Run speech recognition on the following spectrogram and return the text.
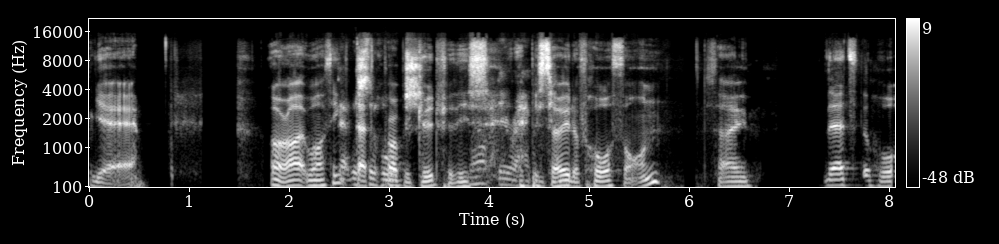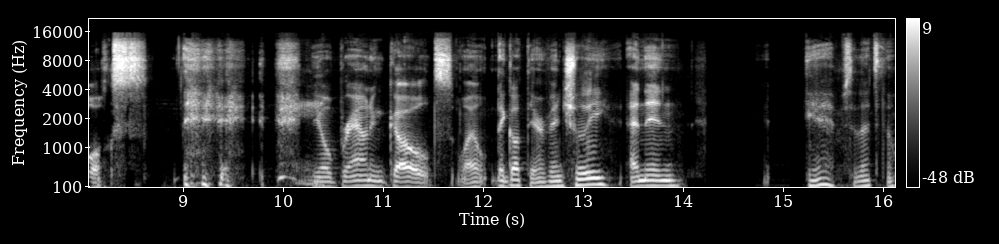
Yeah. All right. Well, I think That that's probably good for this Well, they're a happy episode of Hawthorn. So that's the Hawks. the old brown and golds. Well, they got there eventually, and then yeah. So that's the Oh,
